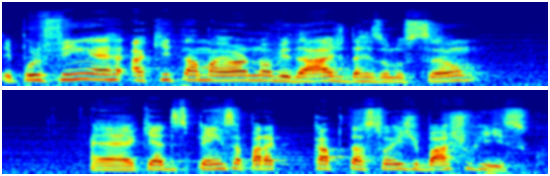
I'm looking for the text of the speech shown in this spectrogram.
E por fim, é, aqui está a maior novidade da resolução, é, que é a dispensa para captações de baixo risco.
